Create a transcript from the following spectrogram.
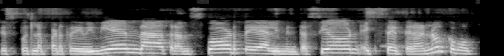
después la parte de vivienda, transporte, alimentación, etcétera, ¿no? Como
